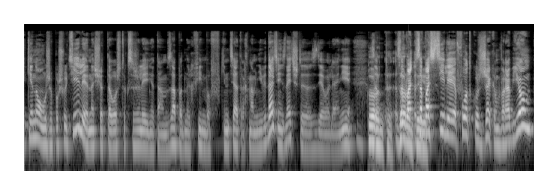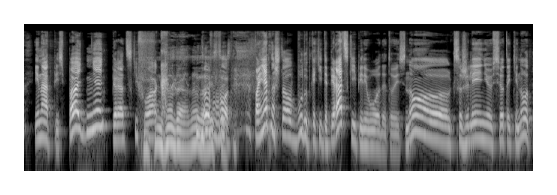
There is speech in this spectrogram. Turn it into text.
кино уже пошутили насчет того, что, к сожалению, там западных фильмов в кинотеатрах нам не видать. Они знаете, что сделали? Они торренты, за, торренты запа- запостили фотку с Джеком Воробьем и надпись «Поднять пиратский флаг». Ну да, ну да, ну вот. Понятно, что будут какие-то пиратские переводы, то есть, но, к сожалению, все-таки, ну вот,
